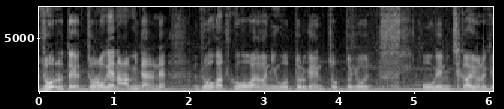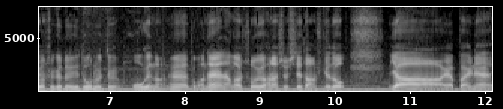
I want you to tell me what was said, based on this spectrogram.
ゾルってゾロゲなみたいなね。ゾがつく方がなんか濁っとるけんちょっと標方言に近いような気がするけどエドルって方言だよねとかね。なんかそういう話をしてたんですけど。いややっぱりね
